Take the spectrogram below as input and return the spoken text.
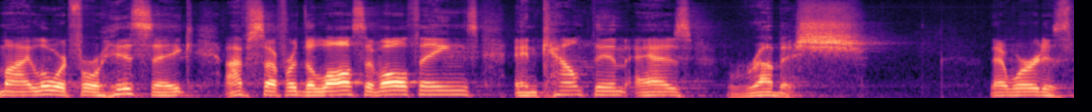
my Lord. For his sake, I've suffered the loss of all things and count them as rubbish. That word is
